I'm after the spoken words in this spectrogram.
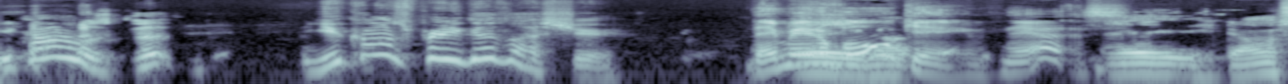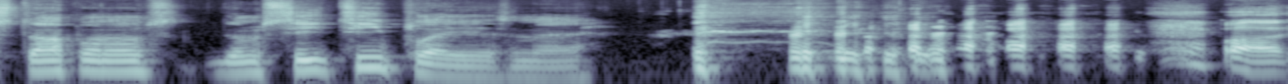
UConn was good. UConn was pretty good last year. They made hey, a bowl game. Yes. Hey, don't stomp on them, them CT players, man. well,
